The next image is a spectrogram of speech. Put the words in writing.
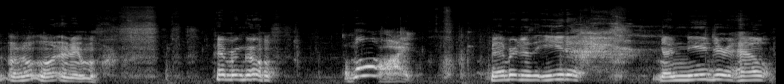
I don't want anymore. Pepper, go. Come on! Pepper, just eat it. I need your help.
